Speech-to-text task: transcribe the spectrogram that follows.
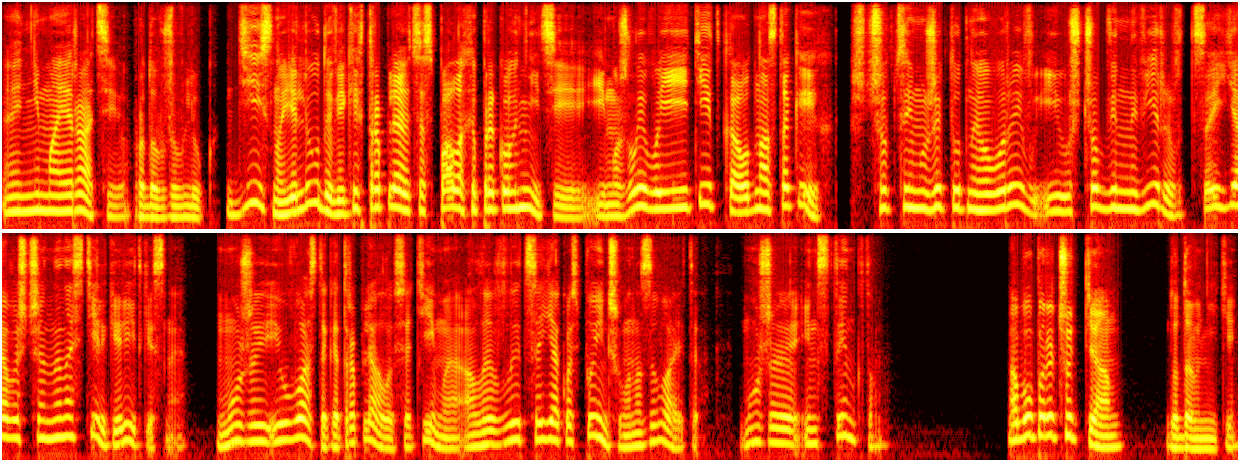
Енні має рацію, продовжив Люк. Дійсно, є люди, в яких трапляються спалахи прекогніції, і, можливо, її тітка одна з таких. Щоб цей мужик тут не говорив і у що б він не вірив, це явище не настільки рідкісне. Може, і у вас таке траплялося, Тіме, але ви це якось по-іншому називаєте. Може, інстинктом? Або перечуттям, додав Нікі.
